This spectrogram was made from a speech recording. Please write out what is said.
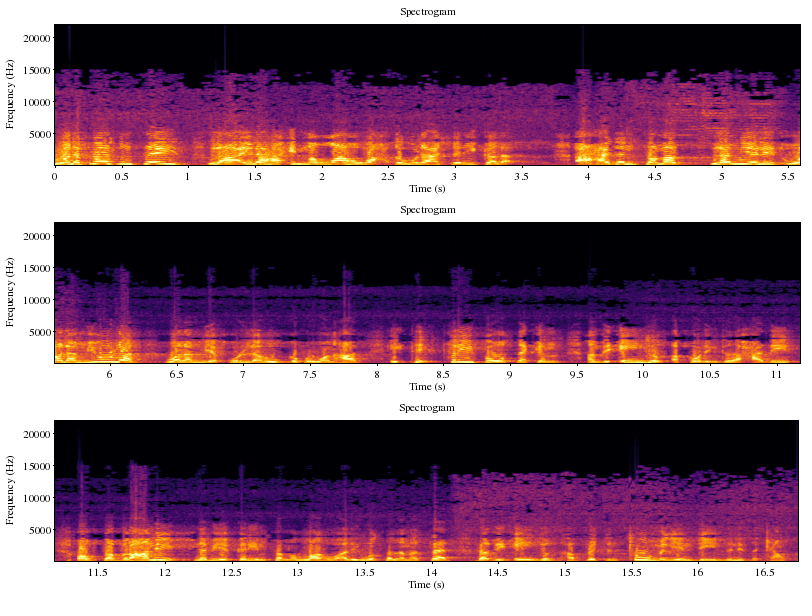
When a person says, La ilaha illallah wahdahu la sharika la, أحدا صمد لم يلد ولم يولد ولم يكن له كفوا أحد It takes 3-4 seconds and the angels according to the hadith of Tabrani Nabi Kareem sallallahu alayhi wa sallam has said that the angels have written 2 million deeds in his account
